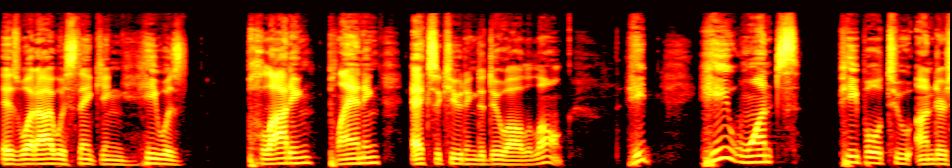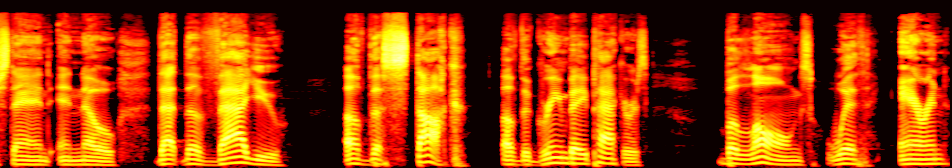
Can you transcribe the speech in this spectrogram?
is what I was thinking he was plotting, planning, executing to do all along. He he wants people to understand and know that the value of the stock of the Green Bay Packers belongs with Aaron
